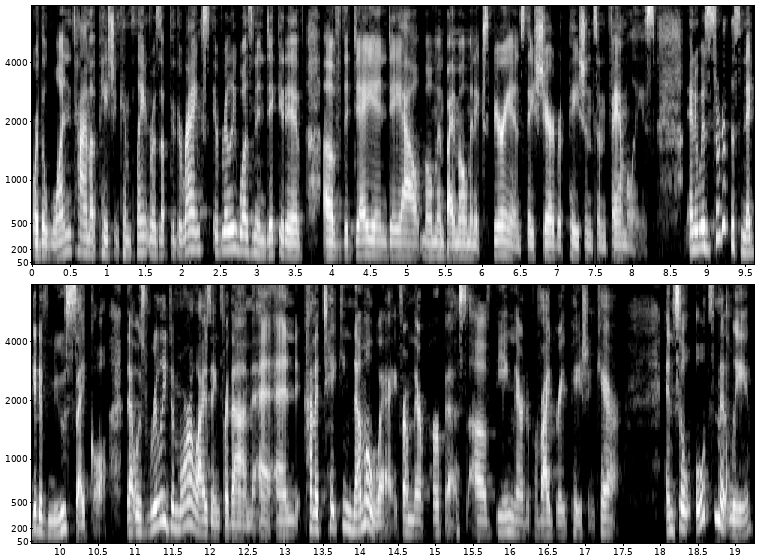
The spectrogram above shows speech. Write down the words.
or the one time a patient complaint rose up through the ranks, it really wasn't indicative of the day in, day out, moment by moment experience they shared with patients and families. And it was sort of this negative news cycle that was really demoralizing for them and, and kind of taking them away from their purpose of being there to provide great patient care. And so ultimately,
